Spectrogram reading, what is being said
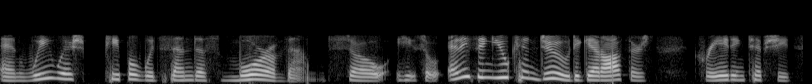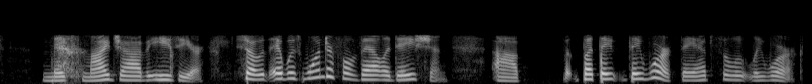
and we wish people would send us more of them. So he, so anything you can do to get authors creating tip sheets." makes my job easier. So it was wonderful validation, uh, but, they they work. They absolutely work.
